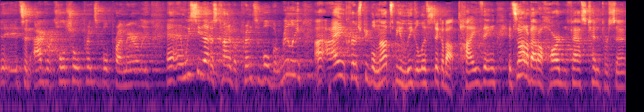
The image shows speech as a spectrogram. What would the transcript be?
it's an agricultural principle primarily. And, we see that as kind of a principle, but really, I, I encourage people not to be legalistic about tithing. It's not about a hard and fast 10%.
